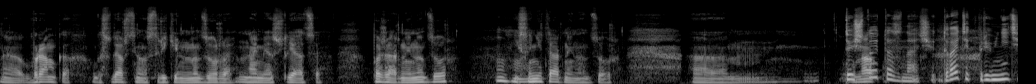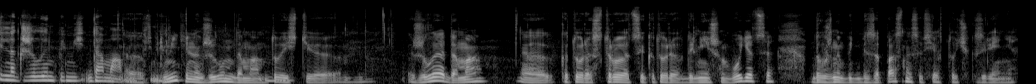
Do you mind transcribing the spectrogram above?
э, в рамках государственного строительного надзора нами осуществляется пожарный надзор и санитарный надзор. Эм, То есть на- что это значит? Давайте применительно к жилым помещ- домам, Э, например. Применительно к жилым домам. То есть э, жилые дома, э, которые строятся и которые в дальнейшем вводятся, должны быть безопасны со всех точек зрения.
